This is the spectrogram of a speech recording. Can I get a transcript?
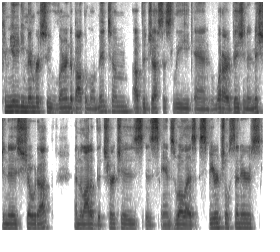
community members who learned about the momentum of the Justice League and what our vision and mission is showed up. And a lot of the churches as, as well as spiritual centers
